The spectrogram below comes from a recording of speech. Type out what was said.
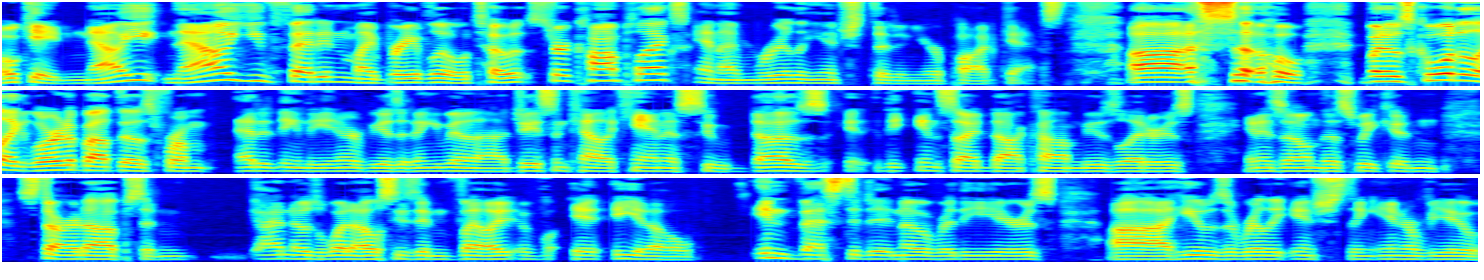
okay now you now you fed in my brave little toaster complex and i'm really interested in your podcast. Uh so but it was cool to like learn about those from editing the interviews and even uh, jason calacanis who does the inside.com newsletters and his own this week in startups and god knows what else he's invited you know invested in over the years. Uh he was a really interesting interview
